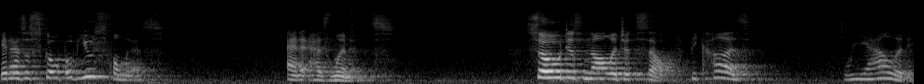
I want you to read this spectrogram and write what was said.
it has a scope of usefulness, and it has limits. So does knowledge itself, because reality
